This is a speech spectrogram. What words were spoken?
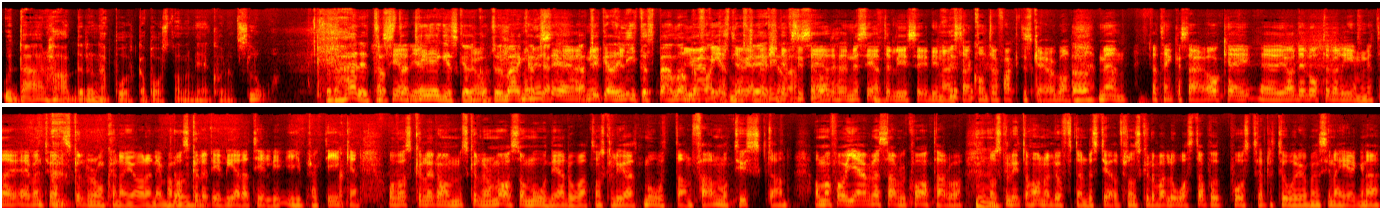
Och där hade den här polska posten kunnat slå. Så det här är ett strategiska utgångspunkter. Du märker att jag, jag, jag tycker nu, det är lite spännande jo, jag faktiskt, vet, måste jag, vet. jag erkänna. säga det, nu ser jag att det lyser i dina så kontrafaktiska ögon. Ja. Men jag tänker så här, okej, okay, eh, ja det låter väl rimligt. Eventuellt skulle de kunna göra det, men vad skulle det leda till i, i praktiken? Och vad skulle de, skulle de vara så modiga då att de skulle göra ett motanfall mot Tyskland? Om man får djävulens advokat här då, mm. de skulle inte ha något luftunderstöd, för de skulle vara låsta på polskt territorium med sina egna,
